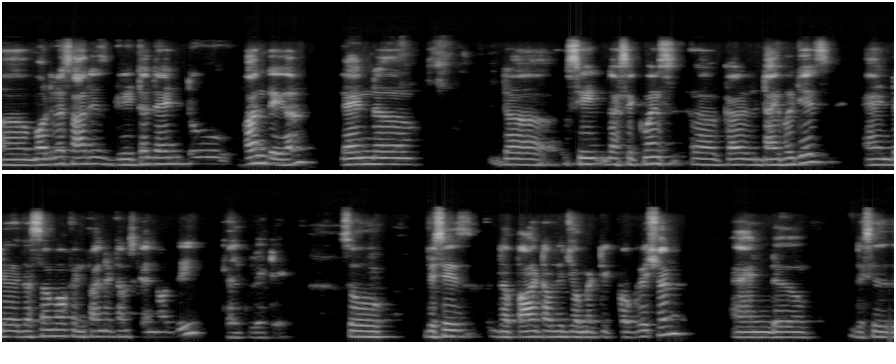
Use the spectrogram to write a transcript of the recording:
Modulus r is greater than to 1 there, then uh, the see the sequence uh, diverges and uh, the sum of infinite terms cannot be calculated. So this is the part of the geometric progression and this is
